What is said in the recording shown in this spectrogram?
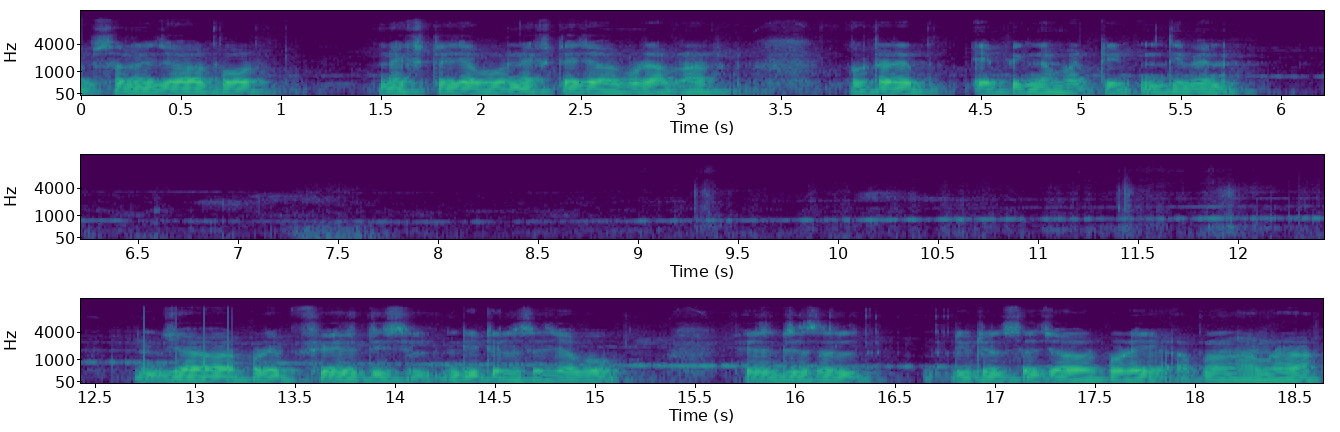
অপশনে যাওয়ার পর নেক্সটে যাব। নেক্সটে যাওয়ার পরে আপনার ভোটার এপিক নাম্বারটি দিবেন। যাওয়ার পরে ফেস ডিসেল ডিটেলসে যাব। ফেস ডিসেল ডিটেলসে যাওয়ার পরে আপনার আমরা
